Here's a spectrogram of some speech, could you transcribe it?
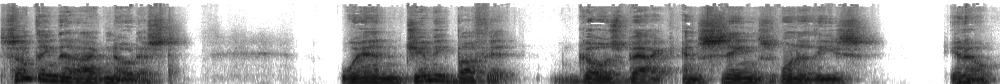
Something that I've noticed when Jimmy Buffett goes back and sings one of these, you know,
